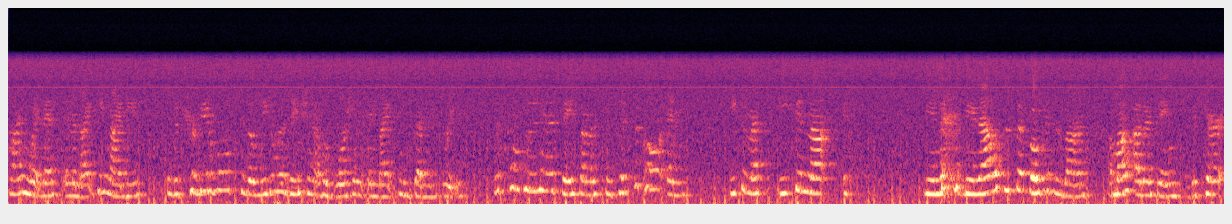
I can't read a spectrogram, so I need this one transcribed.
crime witnessed in the 1990s is attributable to the abortion in 1973. This conclusion is based on the statistical and economic, the analysis that focuses on, among other things, the, char-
